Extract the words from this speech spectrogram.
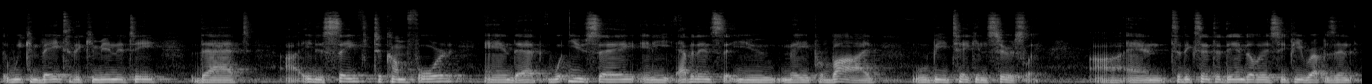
that we convey to the community that uh, it is safe to come forward, and that what you say, any evidence that you may provide, will be taken seriously. Uh, and to the extent that the NAACP represent,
